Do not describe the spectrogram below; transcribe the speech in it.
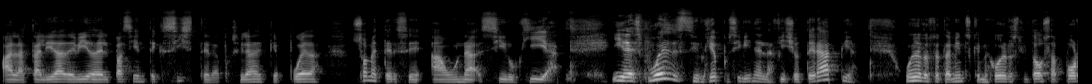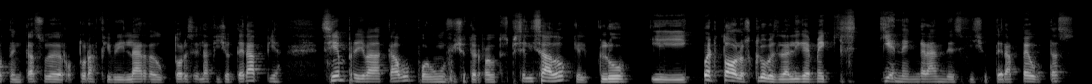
a la calidad de vida del paciente, existe la posibilidad de que pueda someterse a una cirugía. Y después de cirugía, pues sí viene la fisioterapia. Uno de los tratamientos que mejores resultados aporta en caso de rotura fibrilar de aductores es la fisioterapia, siempre llevada a cabo por un fisioterapeuta especializado que el club y todos los clubes de la Liga MX tienen grandes fisioterapeutas.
